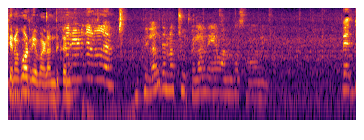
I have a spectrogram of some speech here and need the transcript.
తినకూడదు ఇవాళ అందుకని. పిల్లలు తినొచ్చు పిల్లలు ఏమనుకో స్వామి. పెద్ద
